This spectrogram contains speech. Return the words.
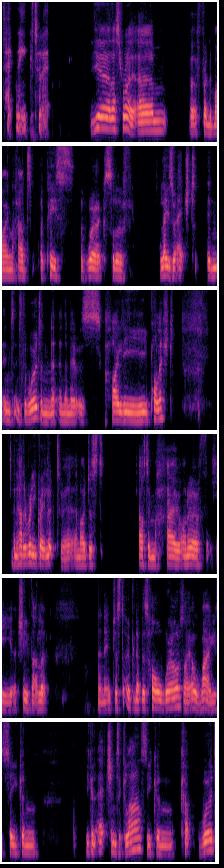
technique to it. Yeah, that's right. Um, but a friend of mine had a piece of work sort of laser etched in, in, into the wood, and and then it was highly polished, and it had a really great look to it. And I just asked him how on earth he achieved that look, and it just opened up this whole world. Like, oh wow! So you can you can etch into glass, you can cut wood,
